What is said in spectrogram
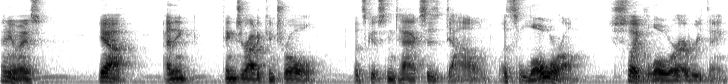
Anyways, yeah, I think things are out of control. Let's get some taxes down. Let's lower them. Just like lower everything.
